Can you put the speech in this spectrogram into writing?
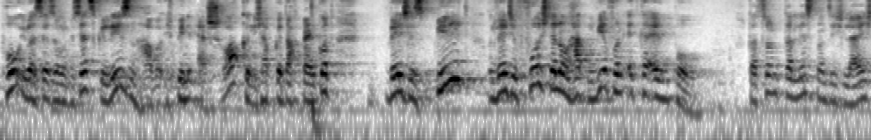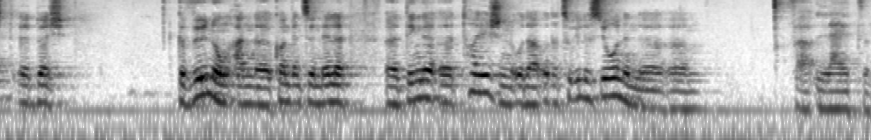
Poe-Übersetzungen bis jetzt gelesen habe, ich bin erschrocken. Ich habe gedacht, mein Gott, welches Bild und welche Vorstellung hatten wir von Edgar Allan Poe? Das, da lässt man sich leicht äh, durch Gewöhnung an äh, konventionelle äh, Dinge äh, täuschen oder, oder zu Illusionen äh, ähm, verleiten.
